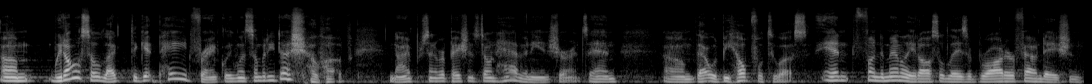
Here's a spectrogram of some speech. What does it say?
Um, we'd also like to get paid, frankly, when somebody does show up. 9% of our patients don't have any insurance, and um, that would be helpful to us. And fundamentally, it also lays a broader foundation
